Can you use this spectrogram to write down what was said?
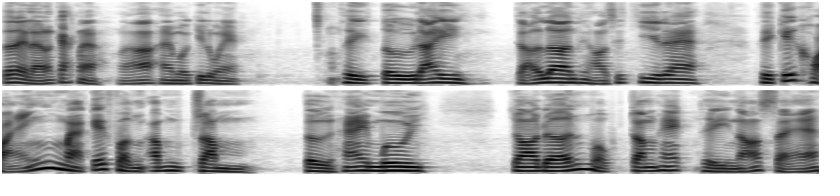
Tới đây là nó cắt nè. Đó 20 kHz thì từ đây trở lên thì họ sẽ chia ra. Thì cái khoảng mà cái phần âm trầm từ 20 cho đến 100 Hz thì nó sẽ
